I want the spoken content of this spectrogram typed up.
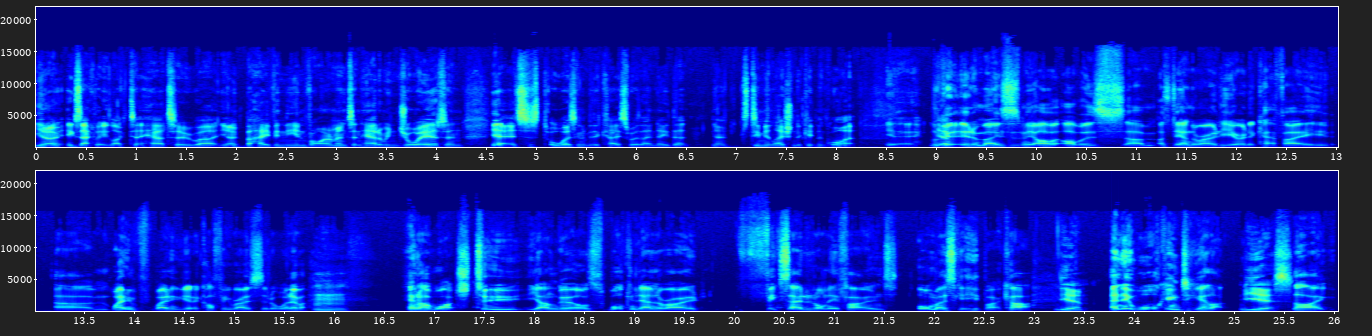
you know, exactly like to, how to, uh, you know, behave in the environment and how to enjoy it. And yeah, it's just always going to be the case where they need that, you know, stimulation to keep them quiet. Yeah, look, it, it amazes me. I, I was um, I was down the road here at a cafe, um, waiting waiting to get a coffee roasted or whatever, Mm. and I watched two young girls walking down the road, fixated on their phones, almost get hit by a car, Yeah. and they're walking together, Yes. like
